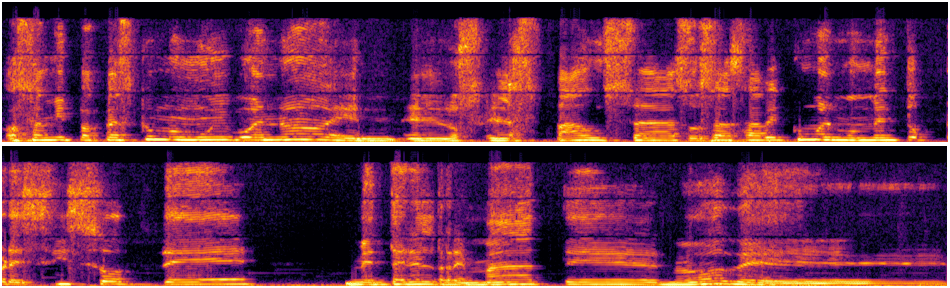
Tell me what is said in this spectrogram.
o sea, mi papá es como muy bueno en, en, los, en las pausas, o sea, sabe como el momento preciso de meter el remate, ¿no? De,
